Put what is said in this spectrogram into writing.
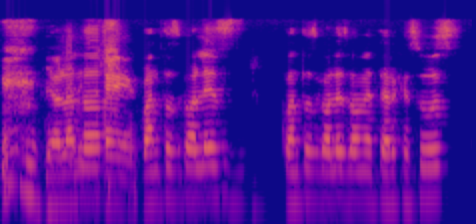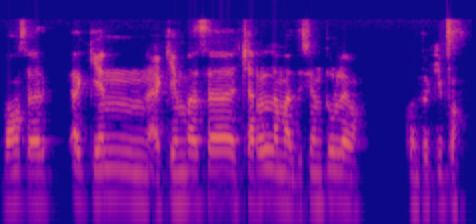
y hablando de cuántos goles, cuántos goles va a meter Jesús, vamos a ver a quién, a quién vas a echarle la maldición tú, Leo, con tu equipo.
